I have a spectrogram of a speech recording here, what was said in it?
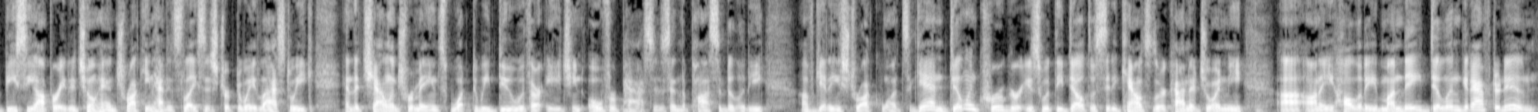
BC operated Chohan Trucking had its license stripped away last week, and the challenge remains what do we do with our aging overpasses and the possibility of getting struck once again? Dylan Kruger is with the Delta City Councilor, kind of joined me uh, on a holiday Monday. Dylan, good afternoon.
